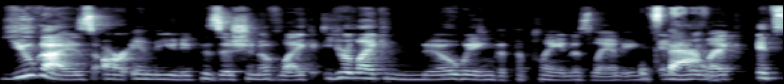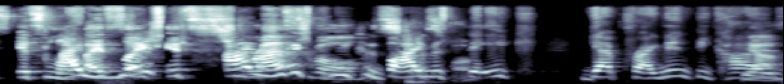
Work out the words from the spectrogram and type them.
you guys are in the unique position of like you're like knowing that the plane is landing It's and you're like it's it's long I it's like it's stressful we could It's by stressful. mistake get pregnant because Yeah.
